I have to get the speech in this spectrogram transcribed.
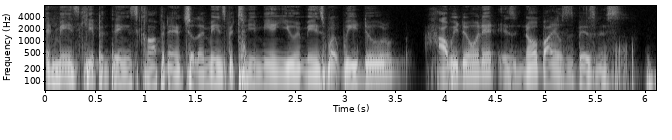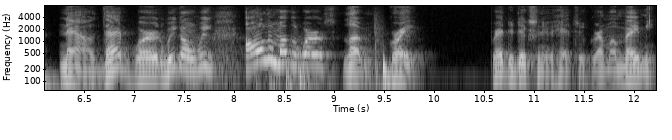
It means keeping things confidential. It means between me and you. It means what we do, how we doing it is nobody else's business. Now that word, we gonna we all them other words, love them, great. Read the dictionary had to. Grandma made me.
